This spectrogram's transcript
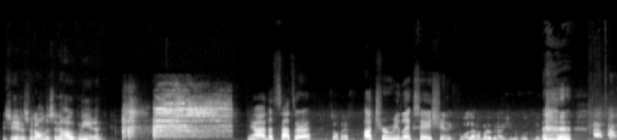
Is weer eens wat anders in de houtmeren. Ja, dat staat er hè. Het zal best. Utter relaxation. Ik voel alleen maar beukenhuisje in mijn voet. op dit moment. Au, au.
